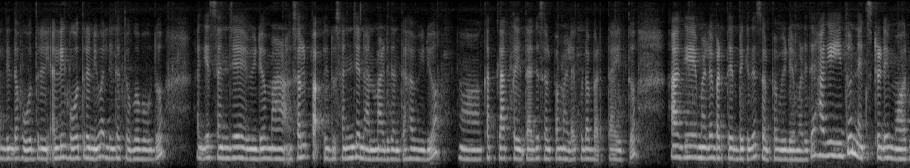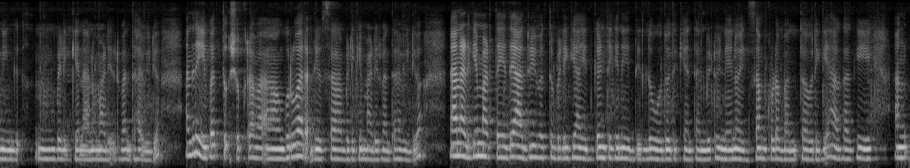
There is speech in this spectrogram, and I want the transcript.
ಅಲ್ಲಿಂದ ಹೋದರೆ, ಅಲ್ಲಿಗೆ ಹೋದರೆ ನೀವು ಅಲ್ಲಿಂದ ತೊಗೋಬೋದು ಹಾಗೆ ಸಂಜೆ ವಿಡಿಯೋ ಮಾ, ಸ್ವಲ್ಪ ಇದು ಸಂಜೆ ನಾನು ಮಾಡಿದಂತಹ ವಿಡಿಯೋ ಕತ್ಲಾಗ್ತಾ ಇದ್ದಾಗೆ ಸ್ವಲ್ಪ ಮಳೆ ಕೂಡ ಬರ್ತಾ ಇತ್ತು. ಹಾಗೆ ಮಳೆ ಬರ್ತಾ ಇರಬೇಕಿದ್ರೆ ಸ್ವಲ್ಪ ವೀಡಿಯೋ ಮಾಡಿದೆ. ಹಾಗೆ ಇದು ನೆಕ್ಸ್ಟ್ ಡೇ ಮಾರ್ನಿಂಗ್ ಬೆಳಿಗ್ಗೆ ನಾನು ಮಾಡಿರುವಂತಹ ವಿಡಿಯೋ ಅಂದರೆ ಇವತ್ತು ಶುಕ್ರವಾರ ಗುರುವಾರ ದಿವಸ ಬೆಳಿಗ್ಗೆ ಮಾಡಿರುವಂತಹ ವಿಡಿಯೋ ನಾನು ಅಡುಗೆ ಮಾಡ್ತಾಯಿದ್ದೆ ಆದರೂ ಇವತ್ತು ಬೆಳಿಗ್ಗೆ ಐದು ಗಂಟೆಗೆ ಎದ್ದಿದ್ಲು ಓದೋದಕ್ಕೆ ಅಂತ ಅಂದ್ಬಿಟ್ಟು ಇನ್ನೇನೋ ಎಕ್ಸಾಮ್ ಕೂಡ ಬಂತು ಅವರಿಗೆ. ಹಾಗಾಗಿ ಹಂಗೆ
